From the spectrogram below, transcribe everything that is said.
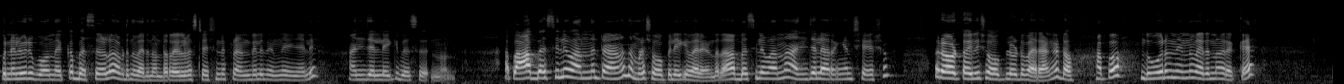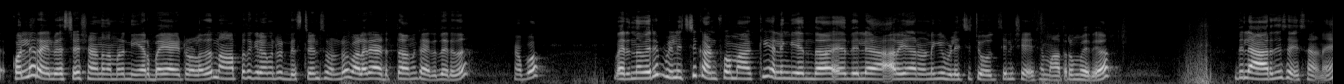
പുനലൂർ പോകുന്നതൊക്കെ ബസ്സുകൾ അവിടെ നിന്ന് വരുന്നുണ്ട്. റെയിൽവേ സ്റ്റേഷന്റെ ഫ്രണ്ടിൽ നിന്ന് കഴിഞ്ഞാൽ അഞ്ചലിലേക്ക് ബസ് വരുന്നുണ്ട്. അപ്പോൾ ആ ബസ്സിൽ വന്നിട്ടാണ് നമ്മുടെ ഷോപ്പിലേക്ക് വരേണ്ടത്. ആ ബസ്സിൽ വന്ന് അഞ്ചൽ ഇറങ്ങിയതിന് ശേഷം ഒരു ഓട്ടോയിൽ ഷോപ്പിലോട്ട് വരാം കേട്ടോ. അപ്പോൾ ദൂരെ നിന്ന് വരുന്നവരൊക്കെ കൊല്ലം റെയിൽവേ സ്റ്റേഷനാണ് നമ്മുടെ നിയർ ബൈ ആയിട്ടുള്ളത്. നാൽപ്പത് കിലോമീറ്റർ ഡിസ്റ്റൻസ് ഉണ്ട്. വളരെ അടുത്താണ് കരുതരുത്. അപ്പോൾ വരുന്നവർ വിളിച്ച് കൺഫേം ആക്കി അല്ലെങ്കിൽ എന്താ ഇതിൽ അറിയാനുണ്ടെങ്കിൽ വിളിച്ച് ചോദിച്ചതിന് ശേഷം മാത്രം വരിക. ഇത് ലാർജ് സൈസാണേ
